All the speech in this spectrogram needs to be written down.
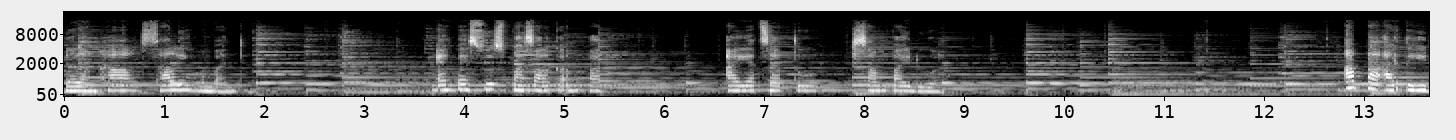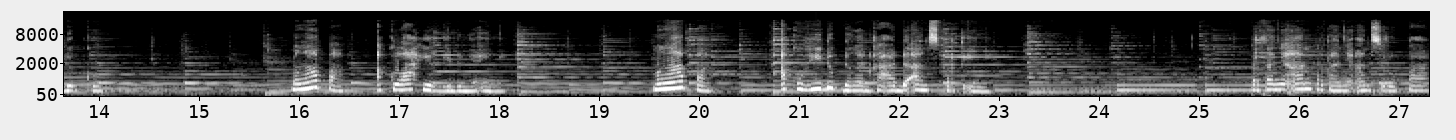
dalam hal saling membantu. Efesus pasal keempat ayat 1 sampai 2 Apa arti hidupku? Mengapa aku lahir di dunia ini? Mengapa aku hidup dengan keadaan seperti ini? Pertanyaan-pertanyaan serupa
